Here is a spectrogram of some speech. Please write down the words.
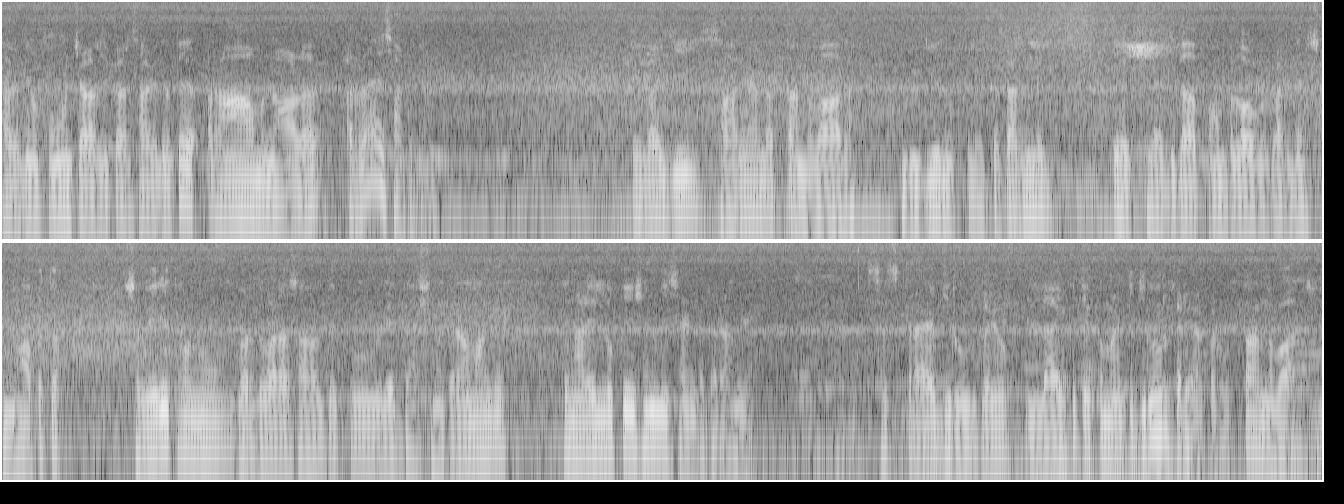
ਸਕਦੇ ਹੋ ਫੋਨ ਚਾਰਜ ਕਰ ਸਕਦੇ ਹੋ ਤੇ ਆਰਾਮ ਨਾਲ ਰਹਿ ਸਕਦੇ ਹੋ। ਤੇ ਬਾਈ ਜੀ, ਸਾਰਿਆਂ ਦਾ ਧੰਨਵਾਦ ਵੀਡੀਓ ਨੂੰ ਕਲਿੱਕ ਕਰਨ ਲਈ। ਤੇ ਇੱਥੇ ਅੱਜ ਦਾ ਆਪਾਂ ਬਲੌਗ ਕਰਦੇ ਹਾਂ ਸਮਾਪਤ। ਸਵੇਰੇ ਤੁਹਾਨੂੰ ਗੁਰਦੁਆਰਾ ਸਾਹਿਬ ਦੇ ਪੂਰੇ ਦਰਸ਼ਨ ਕਰਾਵਾਂਗੇ ਤੇ ਨਾਲੇ ਲੋਕੇਸ਼ਨ ਵੀ ਸੈਂਡ ਕਰਾਂਗੇ। ਸਬਸਕ੍ਰਾਈਬ ਜ਼ਰੂਰ ਕਰਿਓ ਲਾਈਕ ਤੇ ਕਮੈਂਟ ਜ਼ਰੂਰ ਕਰਿਆ ਕਰੋ। ਧੰਨਵਾਦ ਜੀ।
